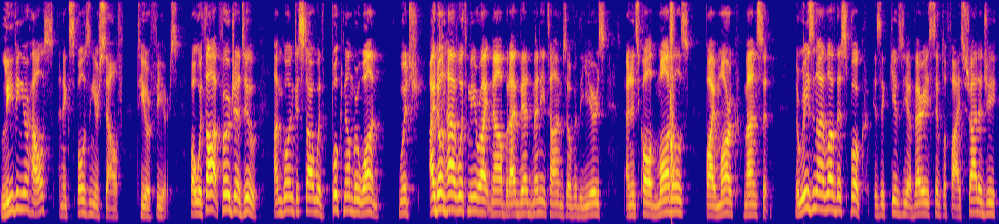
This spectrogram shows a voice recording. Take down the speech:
leaving your house and exposing yourself to your fears. But without further ado, I'm going to start with book number one, which I don't have with me right now, but I've read many times over the years, and it's called Models by Mark Manson. The reason I love this book is it gives you a very simplified strategy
